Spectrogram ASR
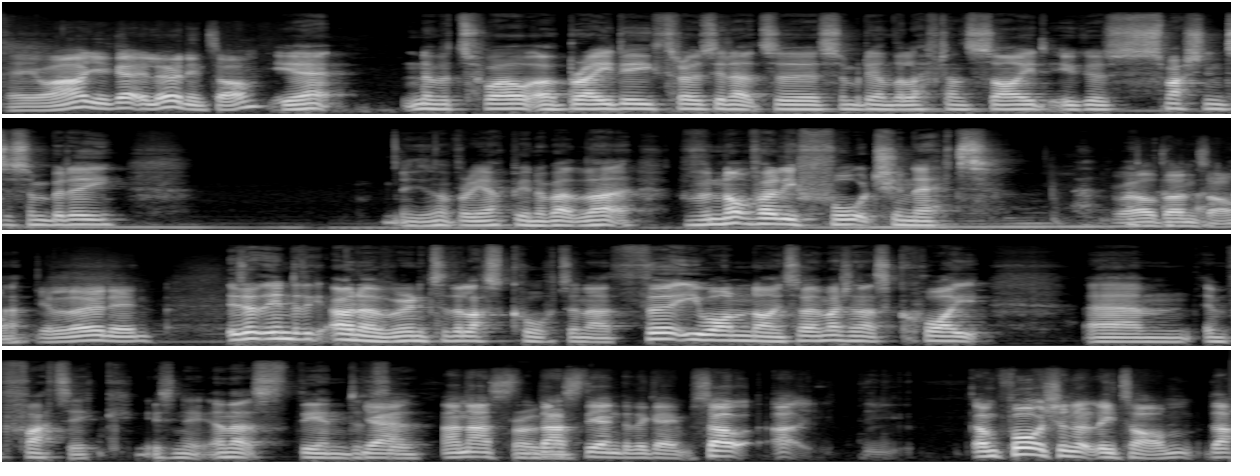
There you are. You get learning, Tom. Yeah, number twelve. Uh, Brady throws it out to somebody on the left hand side. He goes smashing into somebody. He's not very happy about that. Not very fortunate. Well done, Tom. You're learning. Is that the end of the? Oh no, we're into the last quarter now. Thirty-one nine. So I imagine that's quite um, emphatic, isn't it? And that's the end of Yeah, the. and that's program. that's the end of the game. So, uh, unfortunately, Tom, the,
